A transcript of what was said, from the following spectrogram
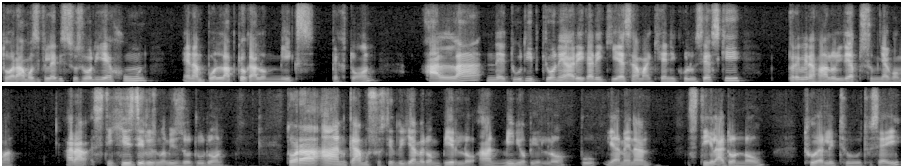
τώρα όμως βλέπεις τους ότι έχουν έναν πολλά πιο καλό μίξ παιχτών, αλλά ναι, τούτοι οι πιο νεαροί, κάτι Κιέσα, Μακένι, Κουλουσεύσκι, πρέπει να φάνε λίγα ψουμιά ακόμα. Άρα στοιχίζει τους νομίζω τούτον. Τώρα, αν κάνουν σωστή δουλειά με τον Πύρλο, αν μείνει ο Πύρλο, που για μένα still I don't know, too early to, to say.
